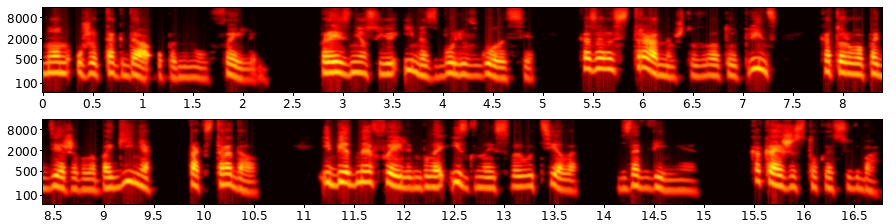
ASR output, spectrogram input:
но он уже тогда упомянул Фейлин. Произнес ее имя с болью в голосе. Казалось странным, что золотой принц, которого поддерживала богиня, так страдал. И бедная Фейлин была изгнана из своего тела в забвение. Какая жестокая судьба!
